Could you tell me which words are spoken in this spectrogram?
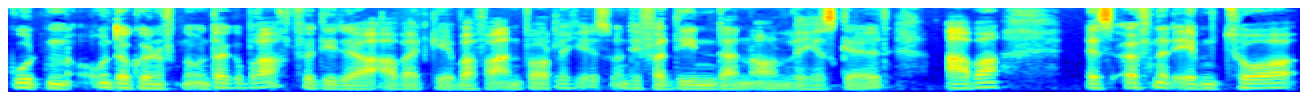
guten Unterkünften untergebracht, für die der Arbeitgeber verantwortlich ist und die verdienen dann ordentliches Geld. Aber es öffnet eben Tor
